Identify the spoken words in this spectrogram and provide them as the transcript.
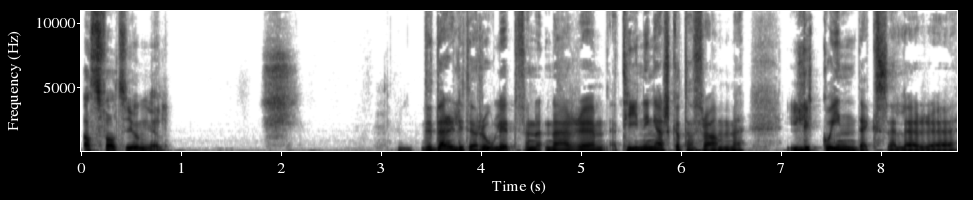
asfaltsdjungel. Det där är lite roligt, för när eh, tidningar ska ta fram lyckoindex eller eh,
